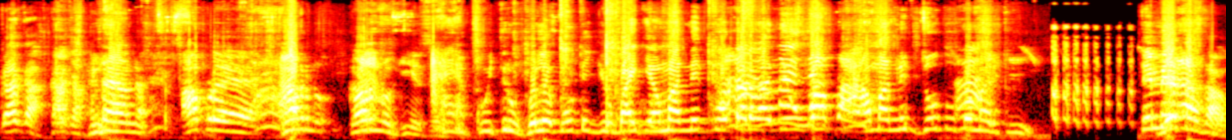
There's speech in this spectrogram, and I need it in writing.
કાકા કાકા. ના ના. આપણે ઘરનું ઘરનું ઘી છે. કૂતરું ભલે બોટી ગયું બાકી અમાર નથી બાપા. અમાર નથી જોતું તમારે કી તમે જાઓ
